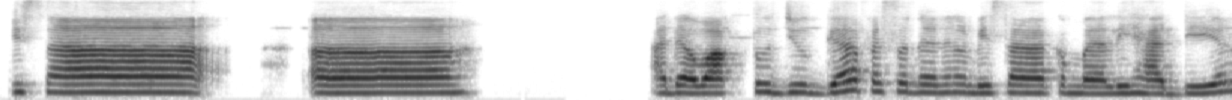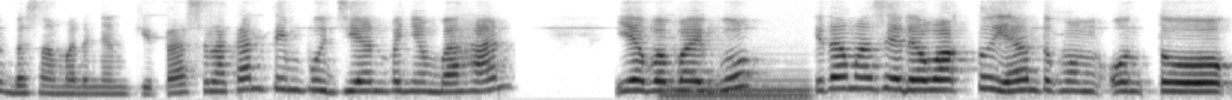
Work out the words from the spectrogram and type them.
bisa uh, ada waktu juga Pastor Daniel bisa kembali hadir bersama dengan kita. Silakan tim pujian penyembahan. Ya, Bapak Ibu, kita masih ada waktu ya untuk mem untuk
